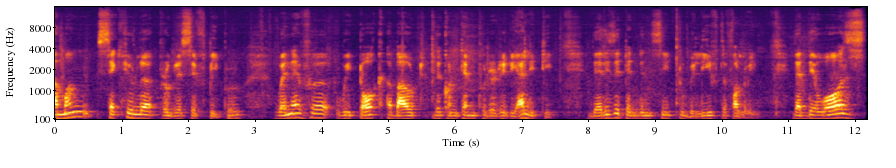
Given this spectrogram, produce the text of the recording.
among secular progressive people, whenever we talk about the contemporary reality, there is a tendency to believe the following that there was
